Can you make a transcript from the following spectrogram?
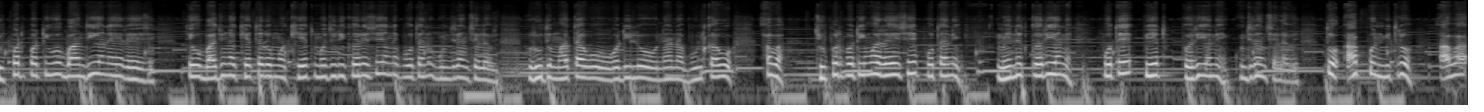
ઝૂંપટપટ્ટીઓ બાંધી અને રહે છે. તેઓ બાજુના ખેતરોમાં ખેત મજૂરી કરે છે અને પોતાનું ગુંજરાન ચલાવે છે. વૃદ્ધ માતાઓ, વડીલો, નાના ભૂલકાઓ આવા ઝૂંપડપટ્ટીમાં રહે છે, પોતાની મહેનત કરી અને પોતે પેટ ભરી અને ગુંજરાન ચલાવે. તો આપ પણ મિત્રો આવા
